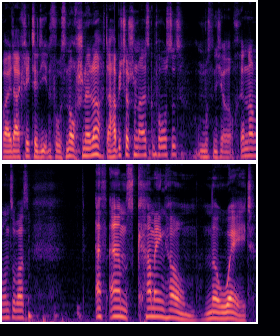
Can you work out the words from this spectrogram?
weil da kriegt ihr die Infos noch schneller. Da habe ich das schon alles gepostet und muss nicht auch rendern und sowas. FM's coming home. No wait.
